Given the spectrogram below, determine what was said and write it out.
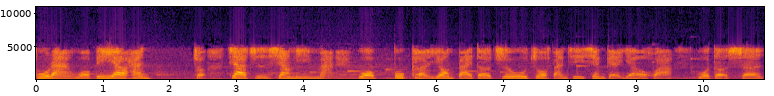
不然，我必要按着价值向你买。我不肯用白得之物做燔祭献给耶和华我的神。”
